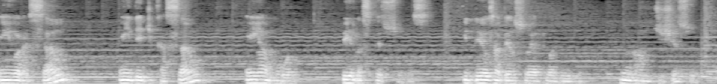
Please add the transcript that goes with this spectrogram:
em oração, em dedicação, em amor pelas pessoas. Que Deus abençoe a tua vida, no nome de Jesus.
